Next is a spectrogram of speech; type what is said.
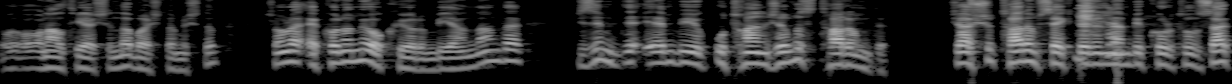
16 yaşında başlamıştım. Sonra ekonomi okuyorum bir yandan da bizim de en büyük utancımız tarımdı. Ya şu tarım sektöründen bir kurtulsak,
